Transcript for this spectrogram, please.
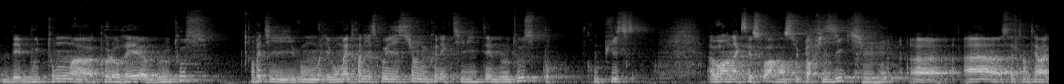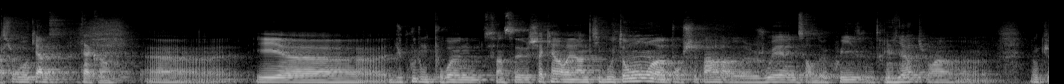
des boutons colorés Bluetooth. En fait, ils vont, ils vont mettre à disposition une connectivité Bluetooth pour qu'on puisse avoir un accessoire, un support physique mhm. à cette interaction vocale. D'accord. Euh, et euh, du coup, donc pour chacun aurait un petit bouton euh, pour, je sais pas, jouer à une sorte de quiz ou trivia, tu vois. Donc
